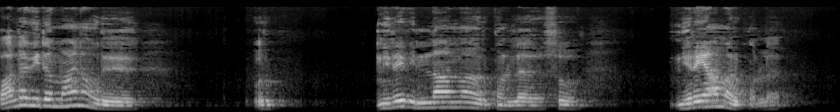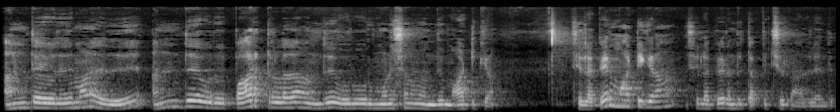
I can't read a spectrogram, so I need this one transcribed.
பல விதமான ஒரு ஒரு நிறைவு இல்லாமல் இருக்கும்ல. ஸோ நிறையாமல் இருக்கும்ல. அந்த விதமான இது அந்த ஒரு பார்ட்டில் தான் வந்து ஒரு ஒரு மனுஷனும் வந்து மாட்டிக்கிறான். சில பேர் மாட்டிக்கிறான் சில பேர் வந்து தப்பிச்சிடுறான் அதுலேருந்து.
